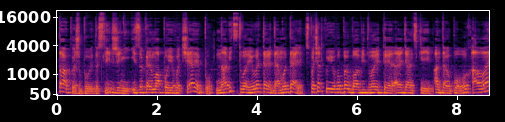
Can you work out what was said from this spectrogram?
також були досліджені, і, зокрема, по його черепу навіть створили 3D-модель. Спочатку його пробував відтворити радянський антрополог, але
